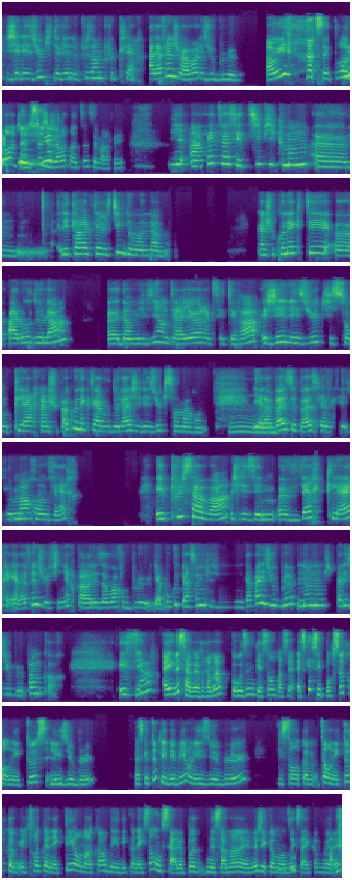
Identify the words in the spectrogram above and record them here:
J'ai les yeux qui deviennent de plus en plus clairs. À la fin, je vais avoir les yeux bleus. Ah oui, c'est trop drôle, j'aime ça, j'ai jamais entendu ça, c'est parfait en fait, ça, c'est typiquement euh, les caractéristiques de mon âme. Quand je suis connectée euh, à l'au-delà, euh, dans mes vies antérieures, etc., j'ai les yeux qui sont clairs. Quand je ne suis pas connectée à l'au-delà, j'ai les yeux qui sont marrons. Et à la hmm. base de base, j'avais les yeux marron-vert. Et plus ça va, je les ai vert clair et à la fin, je vais finir par les avoir bleus. Il y a beaucoup de personnes qui disent T'as pas les yeux bleus? Non, non, je n'ai pas les yeux bleus, pas encore. Et ça. là, ça m'a vraiment posé une question. Est-ce que c'est pour ça qu'on est tous les yeux bleus? Parce que tous les bébés ont les yeux bleus, puis sont comme, tu sais, on est tous comme ultra connectés, on a encore des, des connexions ou ça n'a pas nécessairement. Là, j'ai comme on dit que ça a comme. Euh,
